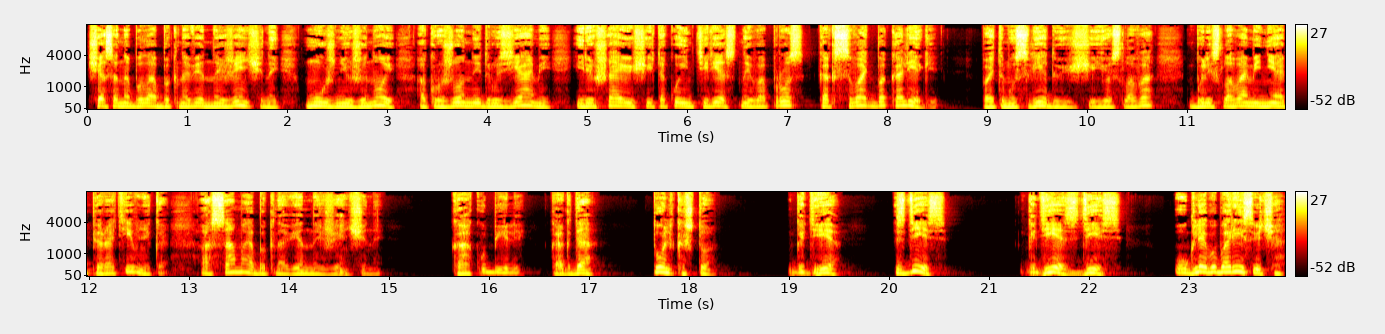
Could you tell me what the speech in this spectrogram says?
Сейчас она была обыкновенной женщиной, мужней женой, окруженной друзьями и решающей такой интересный вопрос, как свадьба коллеги. Поэтому следующие ее слова были словами не оперативника, а самой обыкновенной женщины. «Как убили? Когда?» «Только что». «Где?» «Здесь». «Где здесь?» «У Глеба Борисовича».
